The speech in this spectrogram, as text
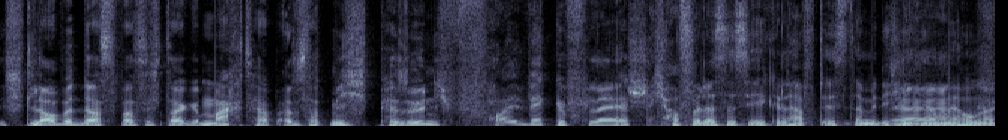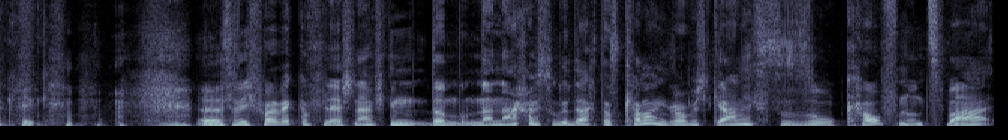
ich glaube, das, was ich da gemacht habe, also es hat mich persönlich voll weggeflasht. Ich hoffe, dass es ekelhaft ist, damit ich Ja, nicht noch mehr Hunger kriege. Äh, Das habe ich voll weggeflasht. Dann hab ich, dann, danach habe ich so gedacht, das kann man, glaube ich, gar nicht so, kaufen. Und zwar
